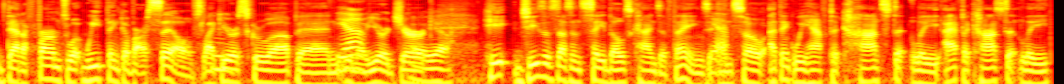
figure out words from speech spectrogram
that affirms what we think of ourselves, like you're a screw up and Yeah. you know you're a jerk. Oh, yeah. He Jesus doesn't say those kinds of things, Yeah. and so I think we have to constantly. I have to constantly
